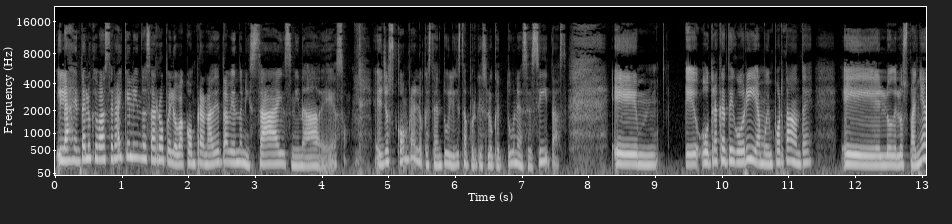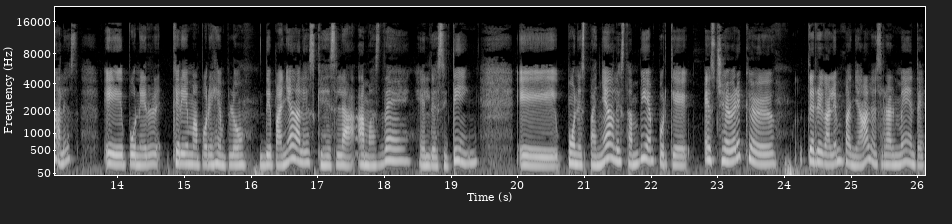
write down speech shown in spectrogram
y la gente lo que va a hacer, ay, qué linda esa ropa y lo va a comprar. Nadie está viendo ni size ni nada de eso. Ellos compran lo que está en tu lista porque es lo que tú necesitas. Em, eh, otra categoría muy importante, eh, lo de los pañales. Eh, poner crema, por ejemplo, de pañales, que es la A más D, el de Citín. Eh, pones pañales también, porque es chévere que te regalen pañales realmente.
